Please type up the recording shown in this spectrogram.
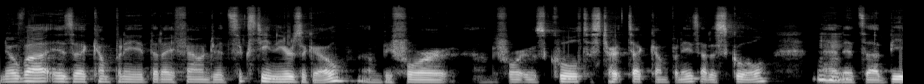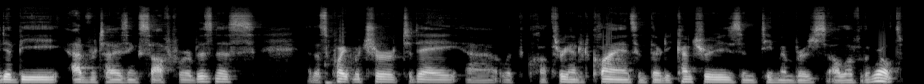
Nova is a company that I founded 16 years ago, um, before before it was cool to start tech companies out of school. Mm-hmm. And it's a B2B advertising software business that's quite mature today uh, with 300 clients in 30 countries and team members all over the world.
